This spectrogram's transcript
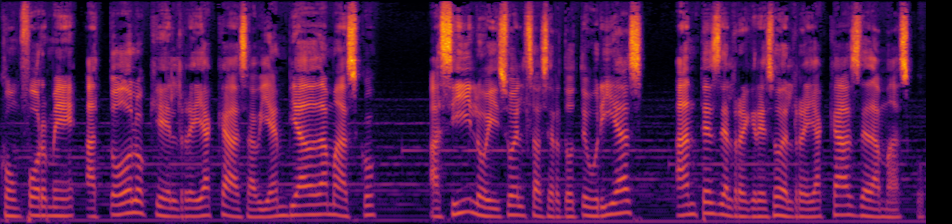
Conforme a todo lo que el rey Acaz había enviado a Damasco, así lo hizo el sacerdote Urías antes del regreso del rey Acaz de Damasco.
